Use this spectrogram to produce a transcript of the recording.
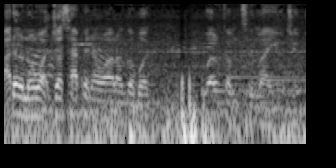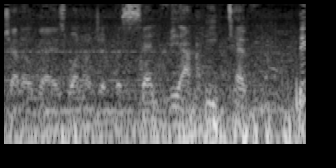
I don't know what just happened a while ago, but welcome to my YouTube channel, guys. 100% VIP TevB.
